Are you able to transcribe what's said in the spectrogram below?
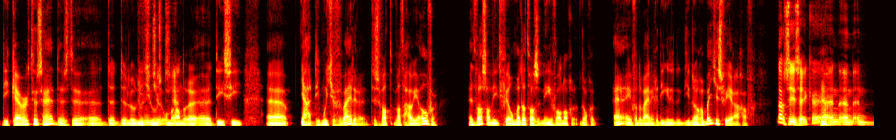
die characters, hè? dus de, uh, de, de Looney Tunes, Tunes onder ja. andere DC, ja, die moet je verwijderen. Dus wat, wat hou je over? Het was al niet veel, maar dat was in ieder geval nog, nog hè, een van de weinige dingen die, die er nog een beetje sfeer aan gaf. Nou, zeer zeker. Ja. En, en, en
